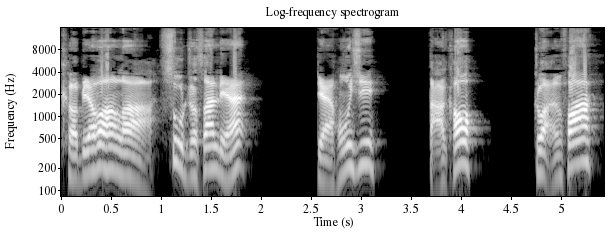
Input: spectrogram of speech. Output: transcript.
可别忘了素质三连：点红心、打 call、转发。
